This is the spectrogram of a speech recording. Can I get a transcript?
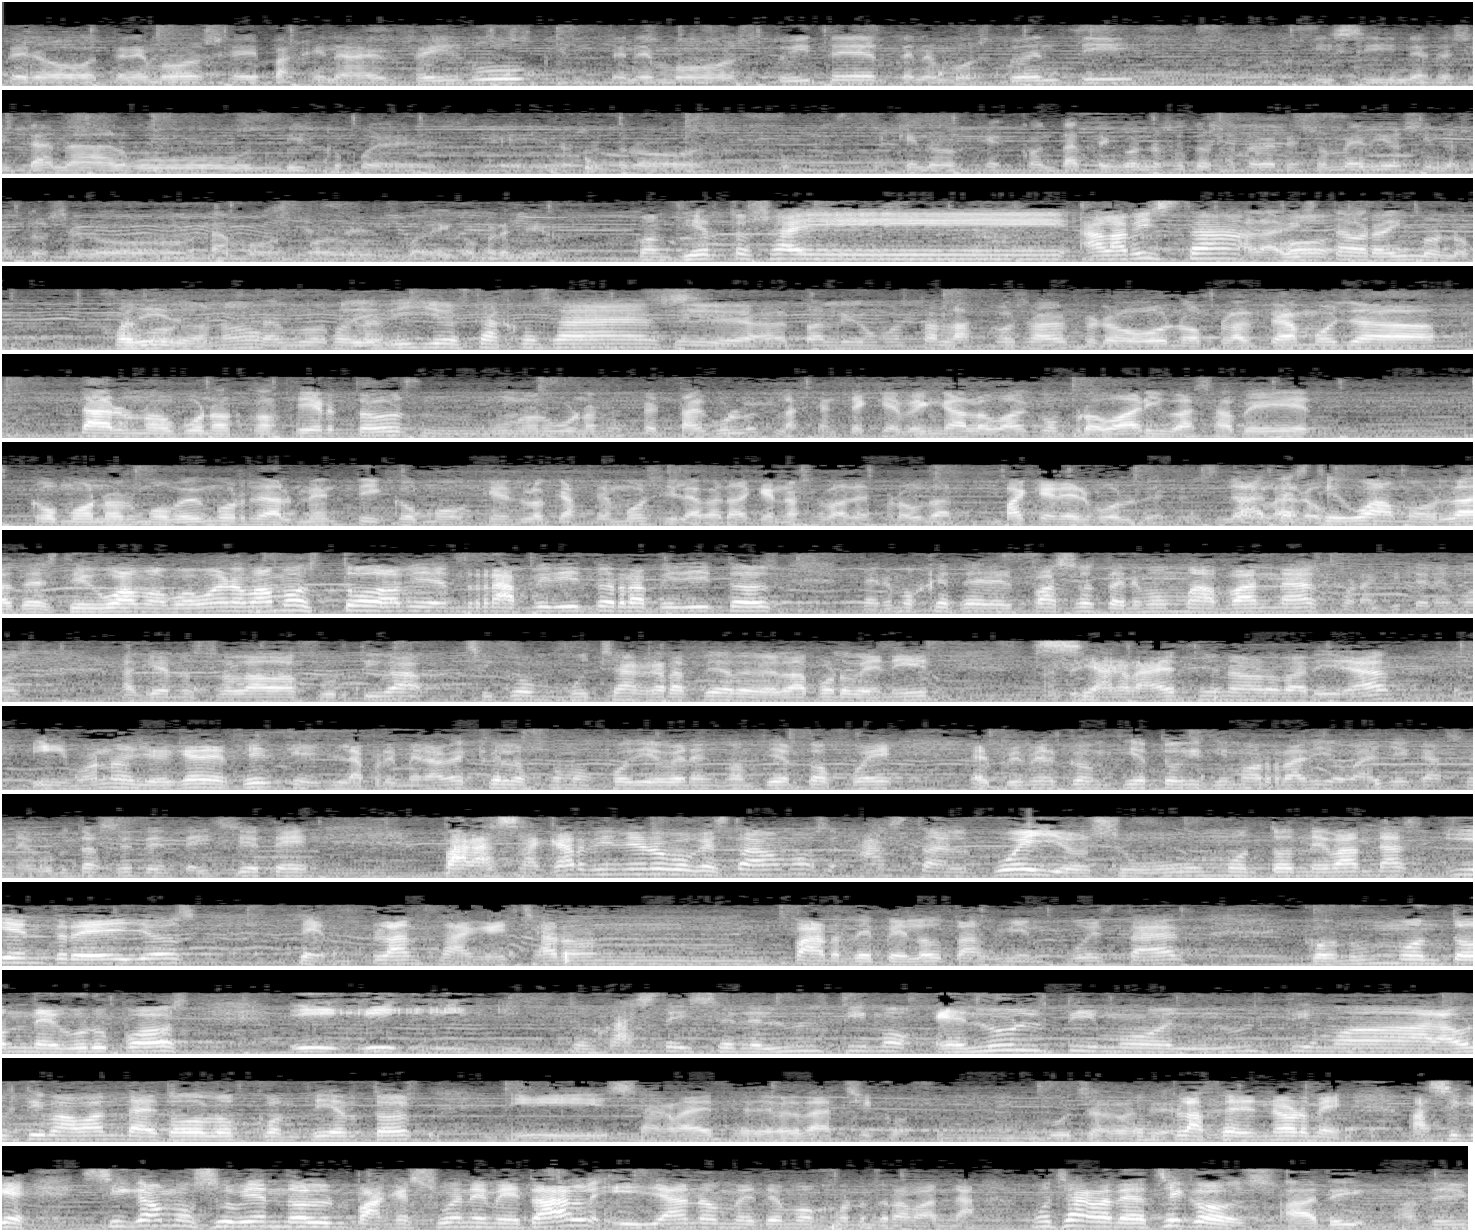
pero tenemos eh, página en Facebook, tenemos Twitter, tenemos Twenty y si necesitan algún disco, pues eh, nosotros que nos que contacten con nosotros a través de esos medios y nosotros se lo damos por un módico precio. ¿Conciertos hay a la vista? A la o- vista ahora mismo no. Jodido, ¿no? estamos Jodidillo estas cosas. Sí, a tal y como están las cosas, pero nos planteamos ya dar unos buenos conciertos, unos buenos espectáculos. La gente que venga lo va a comprobar y va a saber cómo nos movemos realmente y cómo qué es lo que hacemos y la verdad que no se va a defraudar. Va a querer volver. Lo claro. atestiguamos, lo atestiguamos. Pues bueno, vamos todavía rapiditos, rapiditos. Tenemos que hacer el paso, tenemos más bandas. Por aquí tenemos aquí a nuestro lado a Furtiva. Chicos, muchas gracias de verdad por venir. Se agradece una barbaridad. Y bueno, yo hay que decir que la primera vez que los hemos podido ver en concierto fue el primer concierto que hicimos Radio Vallecas en el Gruta 77 para sacar dinero porque estábamos hasta el cuello. Hubo un montón de bandas y entre ellos Templanza, que echaron par de pelotas bien puestas con un montón de grupos y, y- y- y tocasteis en el último, el último, el último, la última banda de todos los conciertos y se agradece de verdad chicos, un, Muchas un gracias. placer enorme. Así que sigamos subiendo el, para que suene metal y ya nos metemos con otra banda. Muchas gracias chicos. A ti. A ti.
